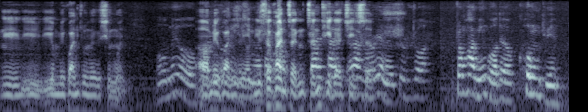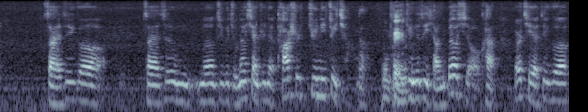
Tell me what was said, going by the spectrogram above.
你你你有没有关注那个新闻？我没有。啊、哦，没有关注。你是看整整体的局势。我认为就是说，中华民国的空军，在这个在这么这个九段线之内，它是军力最强的。OK。军力最强，你不要小看。而且这个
